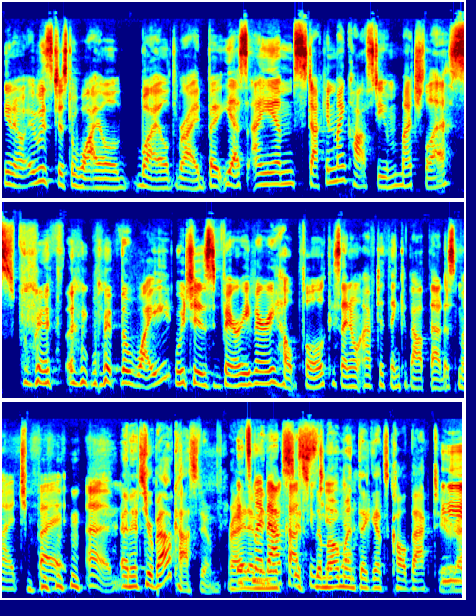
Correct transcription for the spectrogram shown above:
you know it was just a wild wild ride but yes i am stuck in my costume much less with with the white which is very very helpful because i don't have to think about that as much but um, And it's your bow costume, right? It's my bow it's, costume It's the too, moment yeah. that gets called back to, right? yeah,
